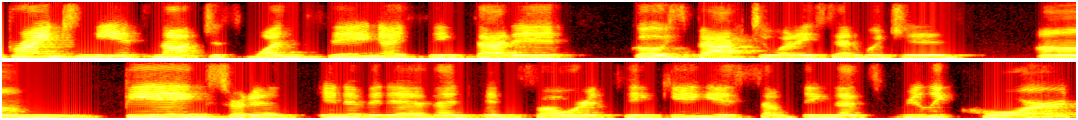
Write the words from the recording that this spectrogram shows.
Brian, to me, it's not just one thing. I think that it goes back to what I said, which is um, being sort of innovative and, and forward thinking is something that's really core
